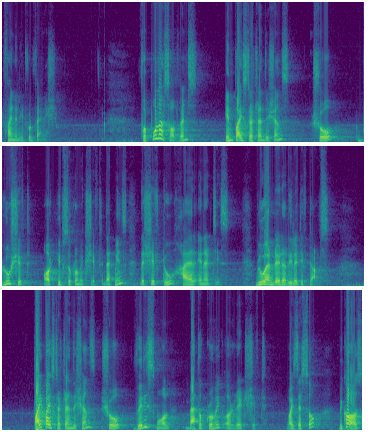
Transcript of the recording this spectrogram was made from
finally it would vanish. For polar solvents n pi star transitions show blue shift or hypsochromic shift that means they shift to higher energies. Blue and red are relative terms. Pi pi star transitions show very small bathochromic or red shift. Why is that so? Because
